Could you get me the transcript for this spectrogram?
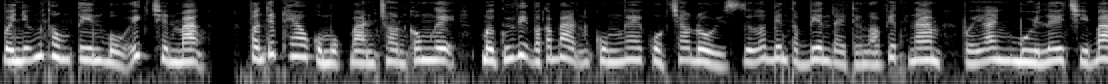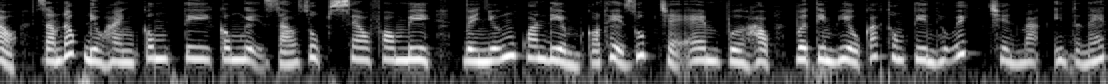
với những thông tin bổ ích trên mạng. Phần tiếp theo của mục bàn tròn công nghệ, mời quý vị và các bạn cùng nghe cuộc trao đổi giữa biên tập viên Đài tiếng nói Việt Nam với anh Bùi Lê Trí Bảo, giám đốc điều hành công ty công nghệ giáo dục Cell4Me về những quan điểm có thể giúp trẻ em vừa học vừa tìm hiểu các thông tin hữu ích trên mạng Internet.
